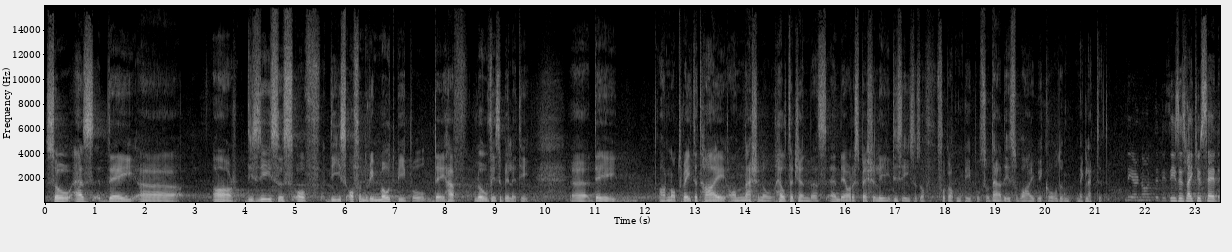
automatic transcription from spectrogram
So, as they uh, are diseases of these often remote people, they have low visibility. Uh, they are not rated high on national health agendas, and they are especially diseases of forgotten people. So that is why we call them neglected. They are not the diseases, like you said,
